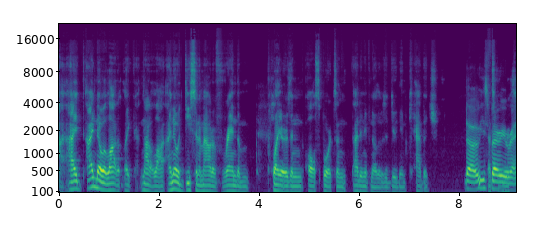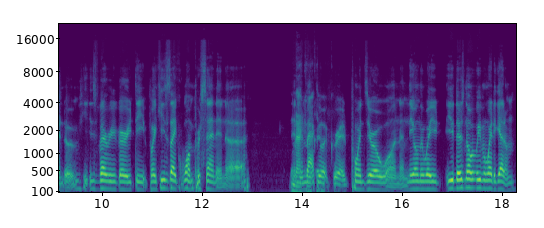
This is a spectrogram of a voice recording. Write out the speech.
I, I I know a lot of like not a lot. I know a decent amount of random players in all sports, and I didn't even know there was a dude named Cabbage. No, he's That's very random. He's very, very deep. Like he's like one percent in uh in Immaculate immaculate, grid, 0.01. and the only way you, you there's no even way to get him.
